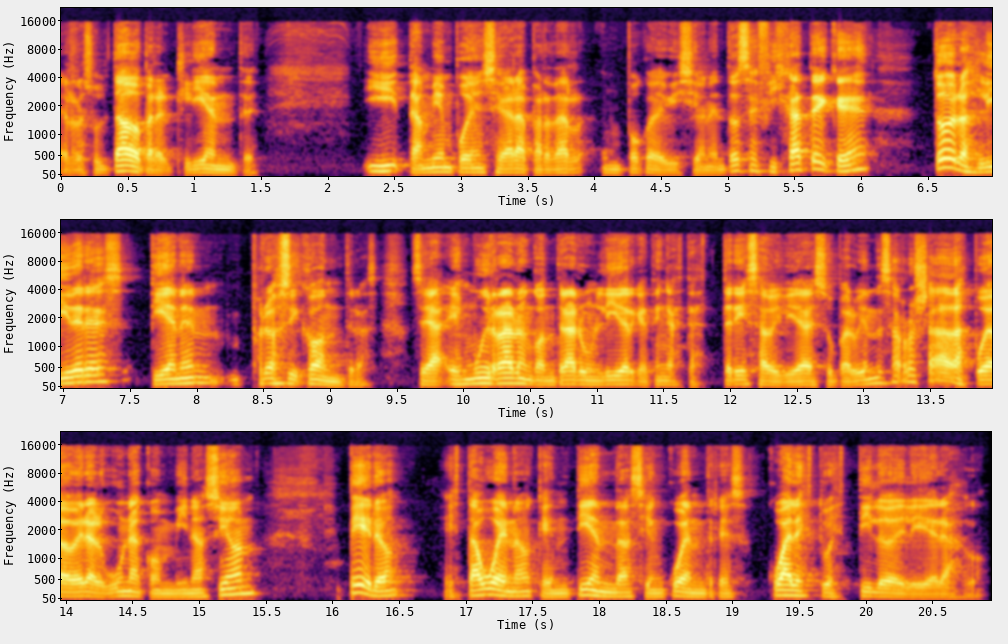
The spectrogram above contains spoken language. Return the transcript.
el resultado para el cliente. Y también pueden llegar a perder un poco de visión. Entonces, fíjate que todos los líderes tienen pros y contras. O sea, es muy raro encontrar un líder que tenga estas tres habilidades súper bien desarrolladas. Puede haber alguna combinación, pero está bueno que entiendas y encuentres cuál es tu estilo de liderazgo.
